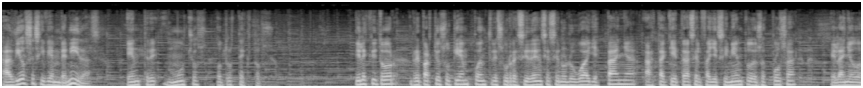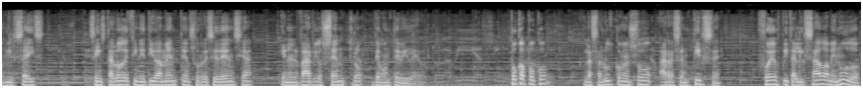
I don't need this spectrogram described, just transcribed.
Adioses y bienvenidas, entre muchos otros textos. El escritor repartió su tiempo entre sus residencias en Uruguay y España hasta que tras el fallecimiento de su esposa, el año 2006, se instaló definitivamente en su residencia en el barrio centro de Montevideo. Poco a poco, la salud comenzó a resentirse, fue hospitalizado a menudo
